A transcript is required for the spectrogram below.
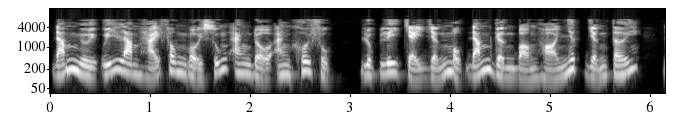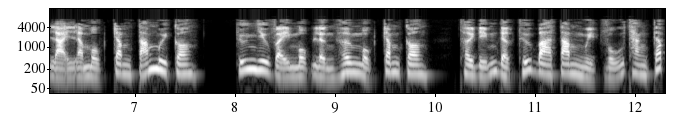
đám người úy Lam Hải Phong ngồi xuống ăn đồ ăn khôi phục, Lục Ly chạy dẫn một đám gần bọn họ nhất dẫn tới, lại là 180 con. Cứ như vậy một lần hơn 100 con, thời điểm đợt thứ ba Tam Nguyệt Vũ thăng cấp,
